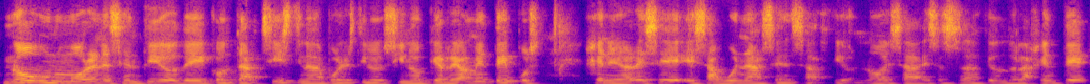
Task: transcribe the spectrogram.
no un humor en el sentido de contar chistes y nada por el estilo, sino que realmente pues generar ese, esa buena sensación, ¿no? Esa, esa sensación donde la gente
